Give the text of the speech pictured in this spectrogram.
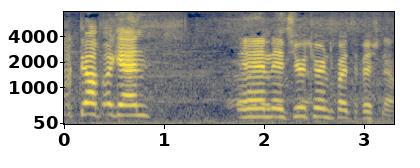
Hooked up again, and it's your turn to fight the fish now.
